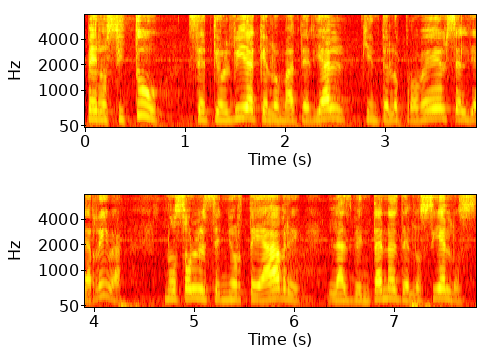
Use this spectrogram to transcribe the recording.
Pero si tú se te olvida que lo material, quien te lo provee es el de arriba. No solo el Señor te abre las ventanas de los cielos,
